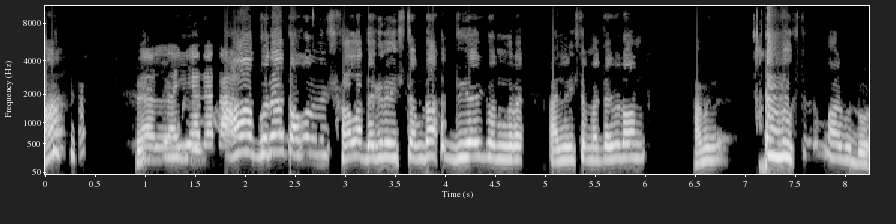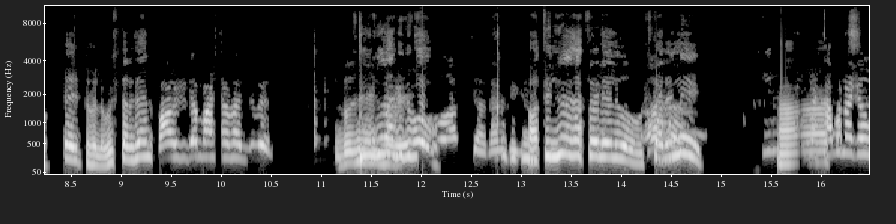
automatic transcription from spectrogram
হ্যাঁ হ্যাঁ করে তখন আমি শালা দেখে স্টাম্পটা দিয়ে কোন করে। আমি স্টাম্প মারতে তখন আমি মারবো দৌড় এই তো হলো বুঝতে পারছেন? মাস্টার ভাগ দিবেন। লাগিয়ে দিব। আচ্ছা তিনজনের কাছে চলে এলো বুঝতে পারেননি? খাব না কেউ?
